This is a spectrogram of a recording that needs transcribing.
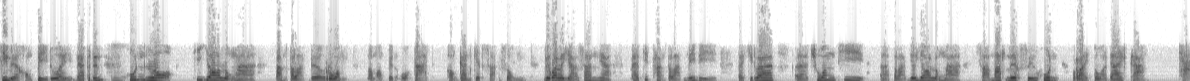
ที่เหลือของปีด้วยนะเพราะฉะนั้นหุ้นโลกที่ย่อลงมาตามตลาดโดยรวม เรามองเป็นโอกาสของการเก็บสะสม เรียกว่าระยะสั้นเนี่ยแม้ทิศทางตลาดไม่ดี แต่คิดว่าช่วงที่ตลาดย่อๆลงมา สามารถเลือกซื้อหุ้นรายตัวได้ครับค่ะ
